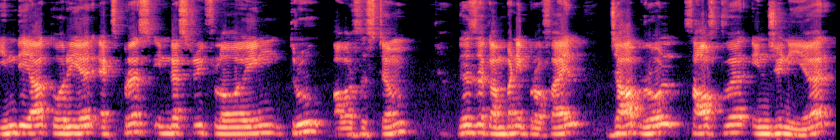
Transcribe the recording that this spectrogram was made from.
India Courier Express industry flowing through our system. This is a company profile. Job role software engineer.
